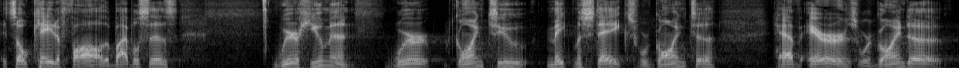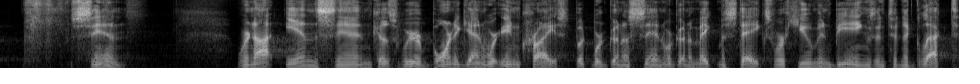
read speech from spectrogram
It's okay to fall. The Bible says we're human. We're going to make mistakes. We're going to have errors. We're going to sin. We're not in sin because we're born again. We're in Christ, but we're going to sin. We're going to make mistakes. We're human beings. And to neglect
